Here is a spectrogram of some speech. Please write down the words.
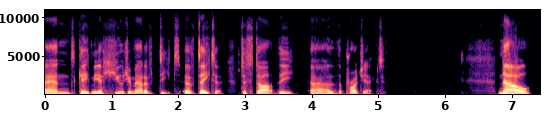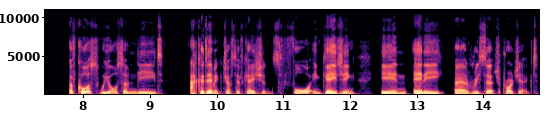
and gave me a huge amount of, of data to start the uh, the project. Now, of course, we also need academic justifications for engaging in any uh, research project.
